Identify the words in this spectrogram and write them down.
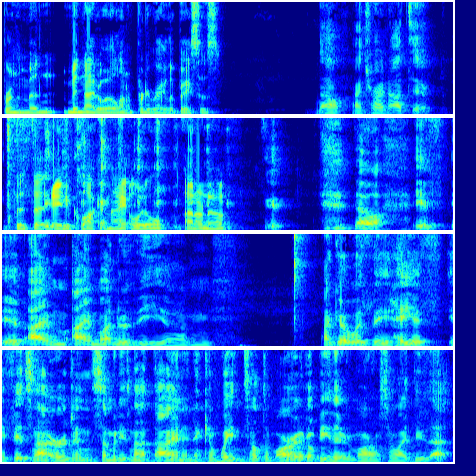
burn the mid, midnight oil on a pretty regular basis. No, I try not to. The, that eight o'clock at night oil, I don't know. no, if if I'm I'm under the um, I go with the hey if if it's not urgent and somebody's not dying and it can wait until tomorrow, it'll be there tomorrow. So I do that.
